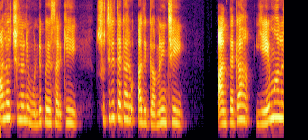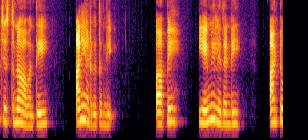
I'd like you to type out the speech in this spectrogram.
ఆలోచనలోని ఉండిపోయేసరికి సుచరిత గారు అది గమనించి అంతగా ఏం ఆలోచిస్తున్నావు అవంతి? అని అడుగుతుంది. ఆపే ఏమీ లేదండి. అంటూ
